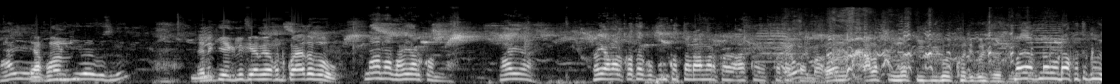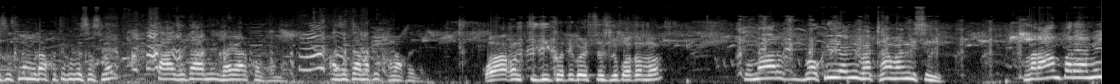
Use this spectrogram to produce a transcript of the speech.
ভাই এখন- কীভাবে বুঝলি তাহলে কি এগুলি কি আমি এখন কয়া দেবো? না না ভাই আর কম না। ভাই ভাই আমার কথা গোপন কথাটা আমার কথা আমার মোট কি ক্ষতি করেছিস ভাই আপনার ওটা ক্ষতি করে এসেছিলাম ওটা ক্ষতি করে এসেছিলাম তা যেটা আমি ভাই আর করব না। আর যেটা আমাকে ক্ষমা করে দেবেন ও এখন কি কি ক্ষতি করেছিস কত মোর তোমার বকরি আমি ভাঠা ভাঙিছি। তোমার আম পারে আমি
